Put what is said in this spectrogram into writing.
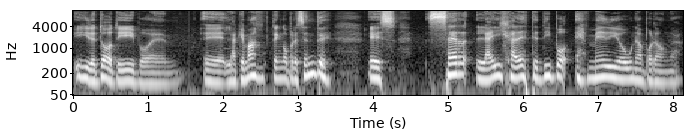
Y de todo tipo. eh. Eh, la que más tengo presente es ser la hija de este tipo es medio una poronga.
